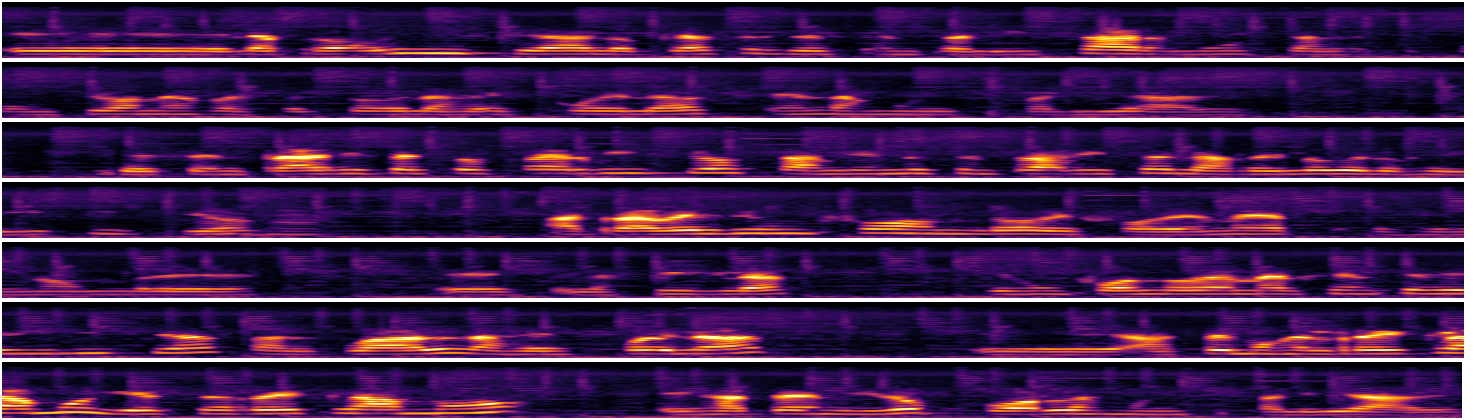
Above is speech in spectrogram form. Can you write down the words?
Eh, la provincia lo que hace es descentralizar muchas de sus funciones respecto de las escuelas en las municipalidades. Descentraliza estos servicios, también descentraliza el arreglo de los edificios a través de un fondo de FODEMEP, es el nombre, de las siglas, que es un fondo de emergencias edilicias al cual las escuelas eh, hacemos el reclamo y ese reclamo es atendido por las municipalidades.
